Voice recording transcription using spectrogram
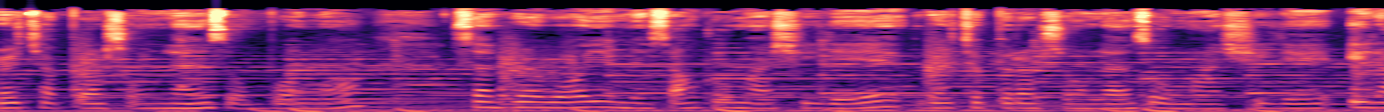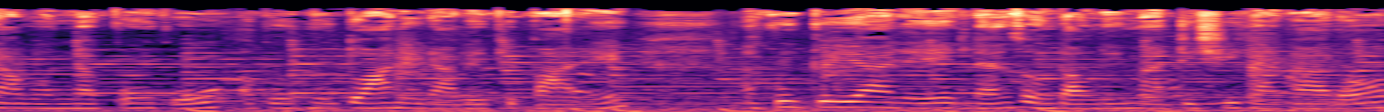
Richard Person လမ်းဆောင်ပေါ့နော် Central Wall ရဲ့မျက်စောင်းထိုးမှာရှိတဲ့ Richard Person လမ်းဆောင်မှာရှိတဲ့အေရာဝန်နက်ကုန်းကိုအခုမှုသွားနေတာပဲဖြစ်ပါတယ်အခုတွေ့ရတဲ့လမ်းဆောင်တောင်လေးမှာတည်ရှိတာကတော့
